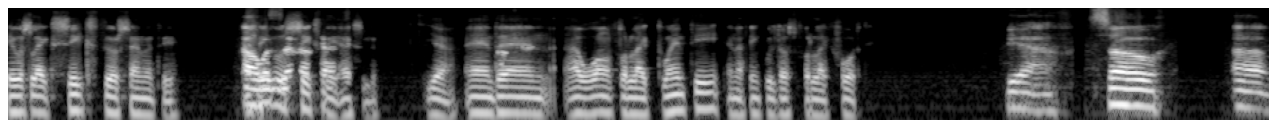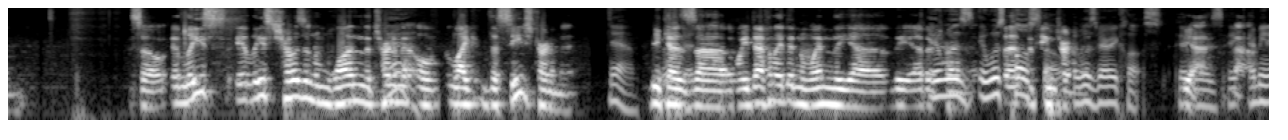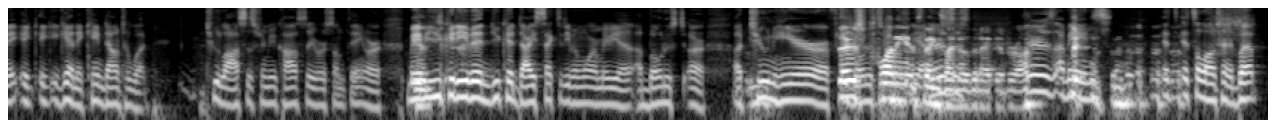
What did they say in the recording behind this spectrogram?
it was like sixty or seventy. I Oh, think was it was it? Okay. 60 actually. Yeah, and then I won for like 20, and I think we lost for like 40. Yeah. So, um, so at least at least chosen won the tournament Yeah. of like the siege tournament Yeah, because uh, we definitely didn't win the uh, the other. it was it was the- the close team though. It was very close. It Yeah, was. It, no. I mean, it, it, again, it came down to what two losses from you, costly or something, or maybe It's- you could even you could dissect it even more. Maybe a, a bonus or a tune here or a few There's bonus plenty tunes. of Yeah, things I know just- that I did wrong. There's, I mean, it's it's a long term, but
